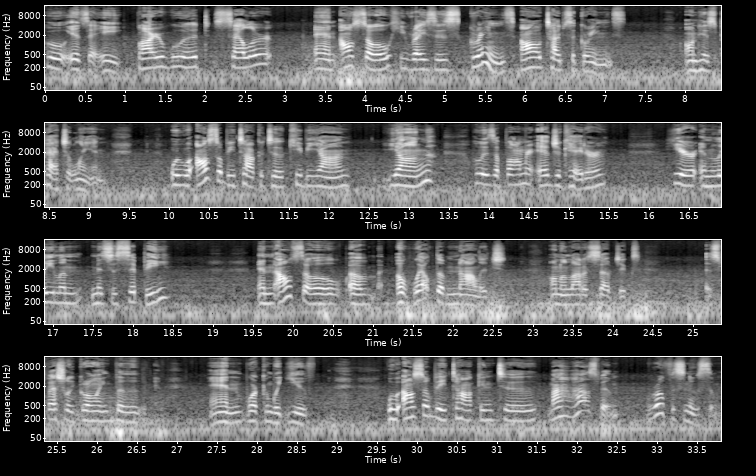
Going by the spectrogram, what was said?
who is a firewood seller, and also he raises greens, all types of greens, on his patch of land. We will also be talking to Kevion Young, who is a farmer educator here in Leland, Mississippi, and also um, a wealth of knowledge on a lot of subjects, especially growing food and working with youth. We'll also be talking to my husband, Rufus Newsome.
